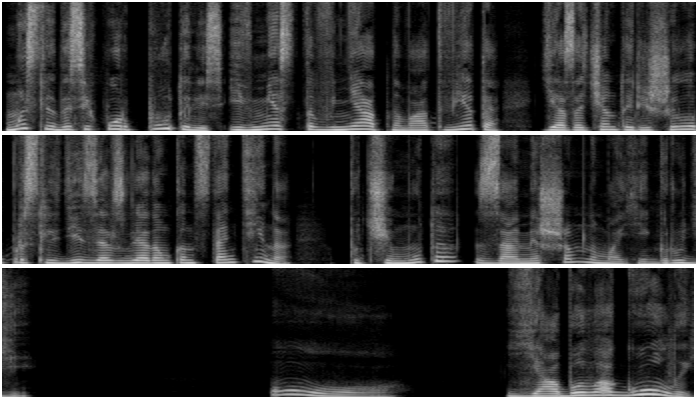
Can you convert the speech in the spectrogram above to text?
Мысли до сих пор путались, и вместо внятного ответа я зачем-то решила проследить за взглядом Константина, почему-то замершим на моей груди. О, я была голой,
